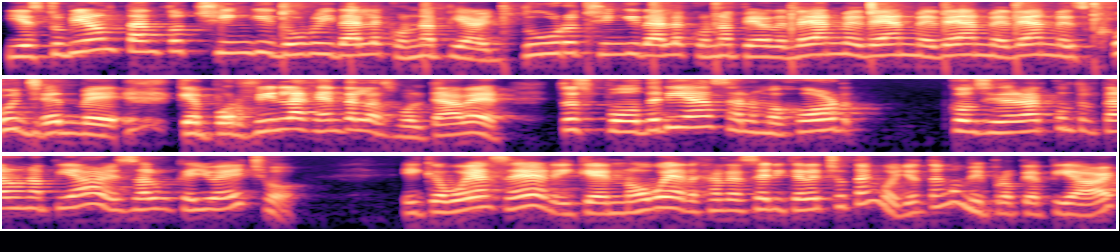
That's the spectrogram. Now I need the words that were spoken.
Y estuvieron tanto chingui duro y dale con una PR, duro chingui dale con una PR de véanme, véanme, véanme, véanme, escúchenme, que por fin la gente las voltea a ver. Entonces, podrías a lo mejor considerar contratar una PR, es algo que yo he hecho y que voy a hacer y que no voy a dejar de hacer y que de hecho tengo. Yo tengo mi propia PR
